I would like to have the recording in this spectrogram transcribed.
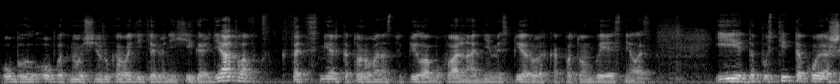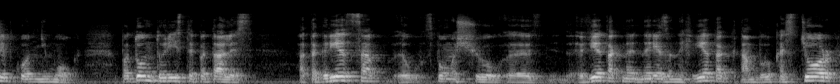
был опытный очень руководитель у них Игорь Дятлов, кстати, смерть которого наступила буквально одним из первых, как потом выяснилось. И допустить такую ошибку он не мог. Потом туристы пытались отогреться э, с помощью э, веток, нарезанных веток, там был костер,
